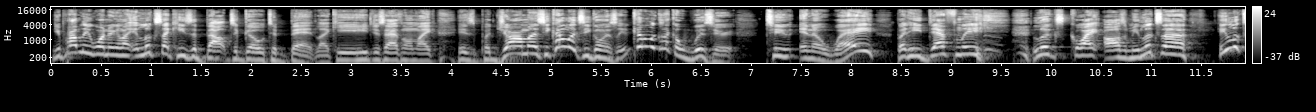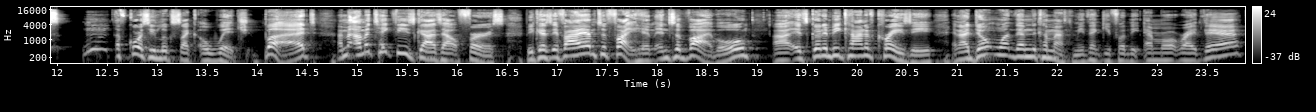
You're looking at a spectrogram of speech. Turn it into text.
you're probably wondering, like, it looks like he's about to go to bed. Like, he, he just has on, like, his pajamas. He kind of looks he's going to sleep. He kind of looks like a wizard, too, in a way. But he definitely looks quite awesome. He looks, uh, he looks mm, of course he looks like a witch, but I'm, I'm, gonna take these guys out first because if I am to fight him in survival, uh, it's gonna be kind of crazy and I don't want them to come after me. Thank you for the emerald right there.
